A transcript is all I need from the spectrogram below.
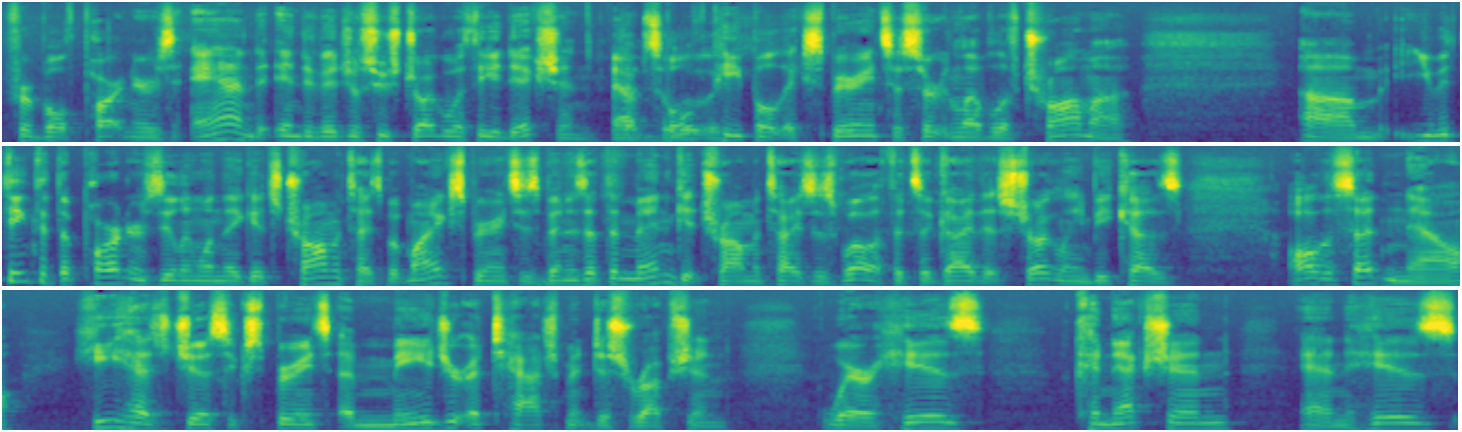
for both partners and individuals who struggle with the addiction. Absolutely. Both people experience a certain level of trauma. Um, you would think that the partner is the only one that gets traumatized, but my experience has been is that the men get traumatized as well if it's a guy that's struggling because all of a sudden now he has just experienced a major attachment disruption where his connection and his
